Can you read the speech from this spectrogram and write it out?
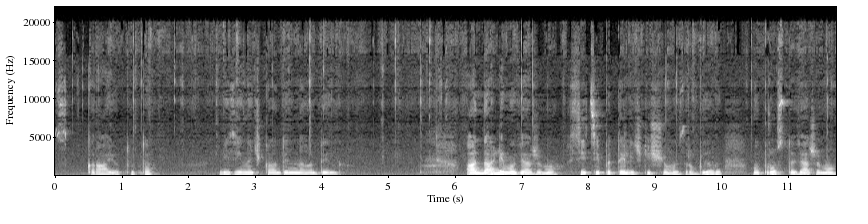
з краю тут різиночка один на один. А далі ми в'яжемо всі ці петелечки, що ми зробили, ми просто в'яжемо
